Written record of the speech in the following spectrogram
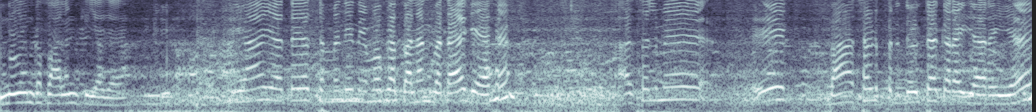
नियम का पालन किया जाए। यहाँ यातायात संबंधी नियमों का पालन बताया गया है। असल में एक भाषण प्रतियोगिता कराई जा रही है।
